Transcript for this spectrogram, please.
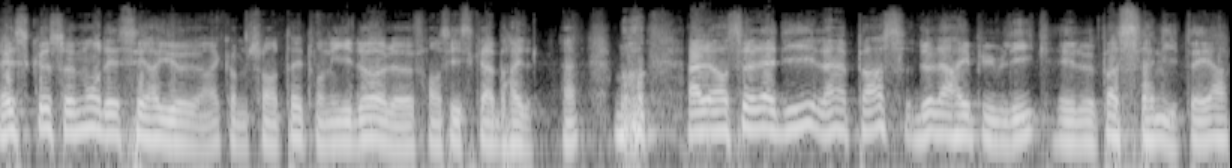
est-ce que ce monde est sérieux, hein, comme chantait ton idole euh, Francis Cabrel hein? Bon, alors cela dit, l'impasse de la République et le pass sanitaire.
